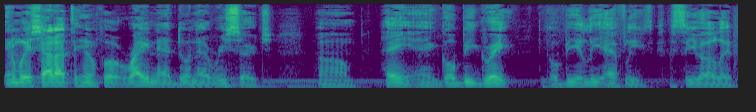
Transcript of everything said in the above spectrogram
anyway, shout out to him for writing that, doing that research. Um, hey, and go be great, go be elite athletes. See you all later.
